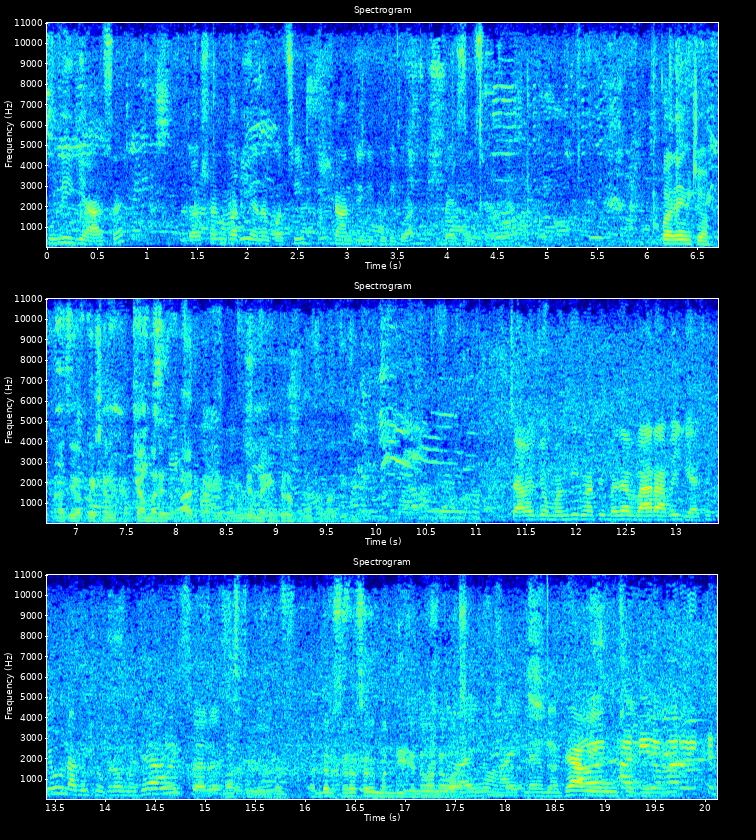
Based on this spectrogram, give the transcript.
ખુલી ગયા હશે. દર્શન કરી અને પછી શાંતિથી થોડીક વાર બેસી છે પરેમ છો આજે આપણે ધક્કા મારીને બહાર કાઢીએ મંદિરમાં ઇન્ટરપ્ટ ના થવા દીધી ચાલો જો મંદિરમાંથી બધા બહાર આવી ગયા છે. કેવું લાગે છોકરાઓ મજા આવે? મસ્ત અંદર સરસ સરસ મંદિર છે નવા નવા. હા એટલે મજા આવે એવું છે. અમારો એક જ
